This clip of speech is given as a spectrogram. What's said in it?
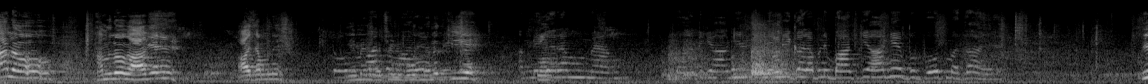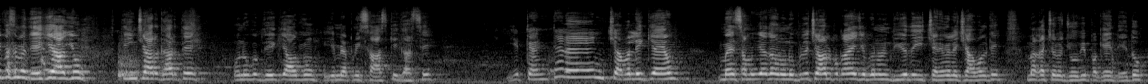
हेलो हम लोग आ गए हैं। आज हमने ये मेरे बच्चों ने बहुत मेहनत की है। तो तो बहुत मज़ा आया ये बस मैं दे के आ गया हूँ। तीन चार घर थे उन को दे के आ गया ये मैं अपनी सास के घर से। ये टेंटन चावल लेके आया हूँ। मैं समझ गया था, उन्होंने उपले चावल पकाए। जब उन्होंने दिए थे, ये चने वाले चावल थे। मैं कहा, चलो, जो भी पके, दे दो।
